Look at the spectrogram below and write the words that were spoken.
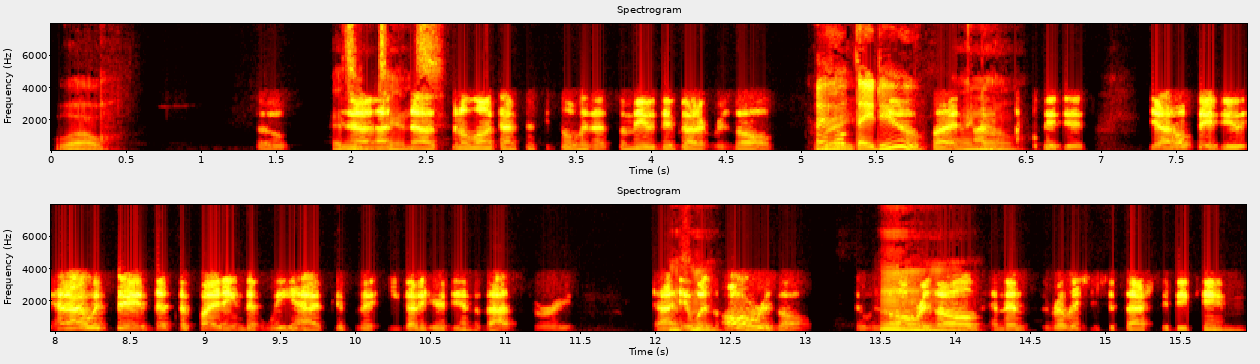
Whoa. So That's you know, intense. now it's been a long time since he told me that, so maybe they've got it resolved. I hope they do. you know, but I I, hope they did. Yeah, I hope they do. And I would say that the fighting that we had, because you got to hear the end of that story, uh, it Mhm. was all resolved. It was all Hmm. resolved, and then the relationships actually became,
